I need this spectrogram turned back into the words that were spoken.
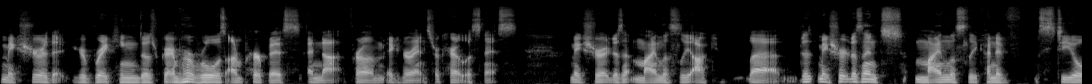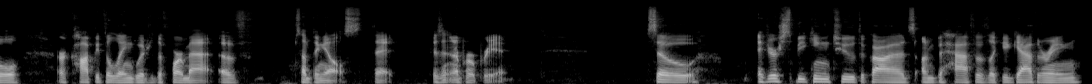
make sure that you're breaking those grammar rules on purpose and not from ignorance or carelessness. Make sure it doesn't mindlessly. Uh, make sure it doesn't mindlessly kind of steal or copy the language, the format of something else that isn't appropriate. So, if you're speaking to the gods on behalf of like a gathering,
